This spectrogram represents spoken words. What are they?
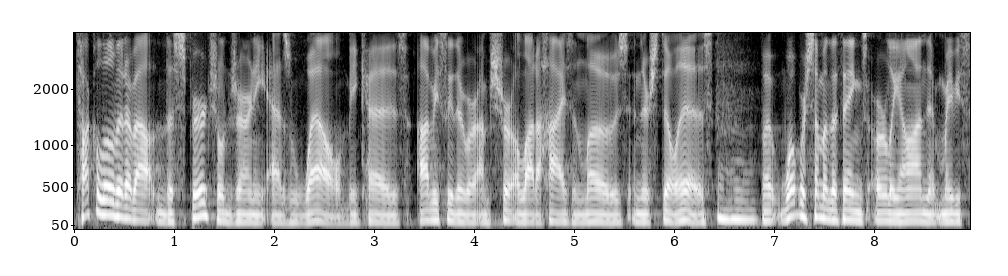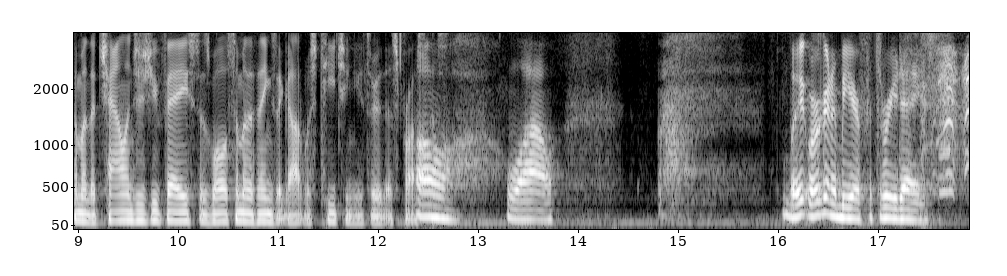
Talk a little bit about the spiritual journey as well, because obviously there were, I'm sure, a lot of highs and lows, and there still is. Mm-hmm. But what were some of the things early on that maybe some of the challenges you faced, as well as some of the things that God was teaching you through this process? Oh, wow. Wait, We're going to be here for three days.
